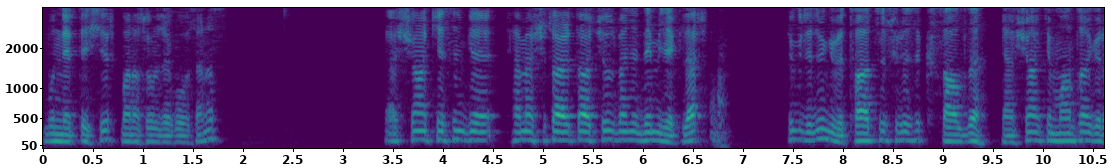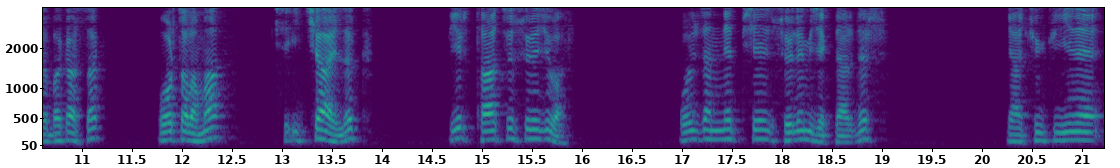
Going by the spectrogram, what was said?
bu netleşir bana soracak olsanız. Ya şu an kesinlikle hemen şu tarihte açıyoruz bence demeyecekler. Çünkü dediğim gibi tatil süresi kısaldı. Yani şu anki mantığa göre bakarsak ortalama işte 2 aylık bir tatil süreci var. O yüzden net bir şey söylemeyeceklerdir. Yani çünkü yine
